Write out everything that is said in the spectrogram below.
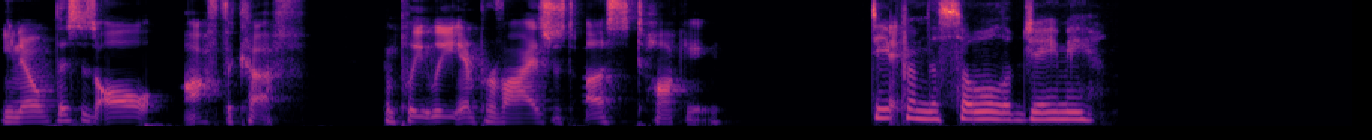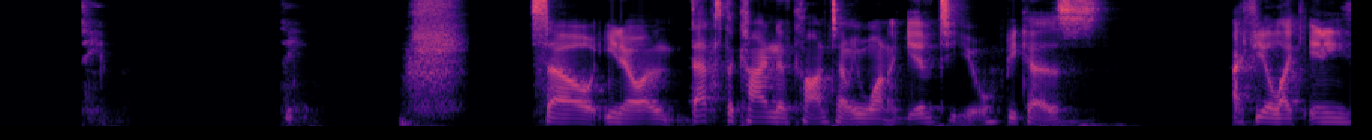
you know this is all off the cuff completely improvised just us talking Deep eh. from the soul of Jamie. Deep. Deep. So, you know, that's the kind of content we want to give to you because I feel like any,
